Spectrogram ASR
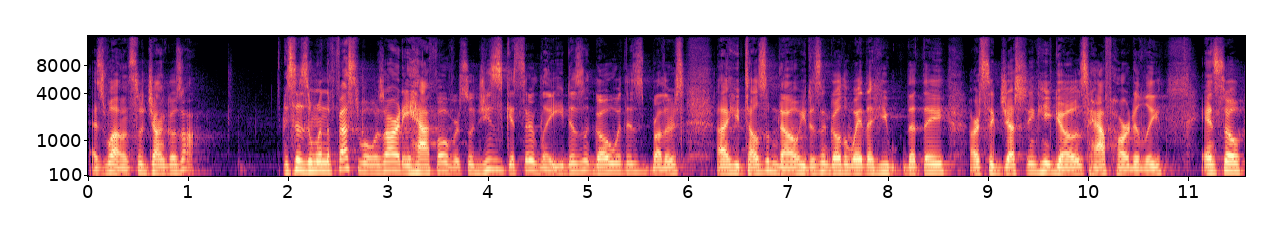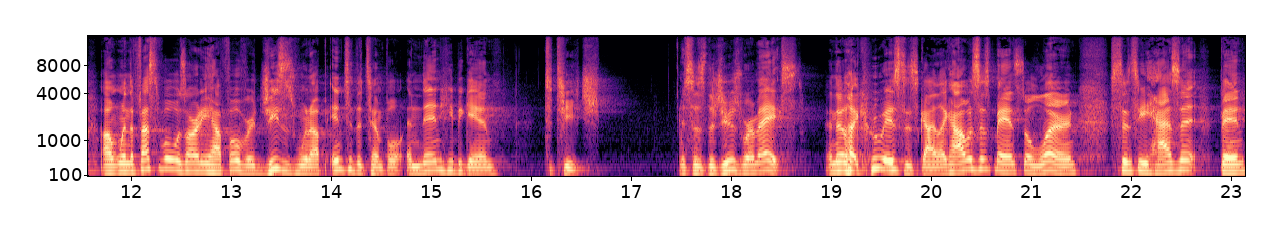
as well. And so John goes on. He says, and when the festival was already half over, so Jesus gets there late. He doesn't go with his brothers. Uh, he tells them no. He doesn't go the way that he that they are suggesting he goes, half-heartedly. And so, um, when the festival was already half over, Jesus went up into the temple, and then he began to teach. It says the Jews were amazed. And they're like, who is this guy? Like, how is this man still learn since he hasn't been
